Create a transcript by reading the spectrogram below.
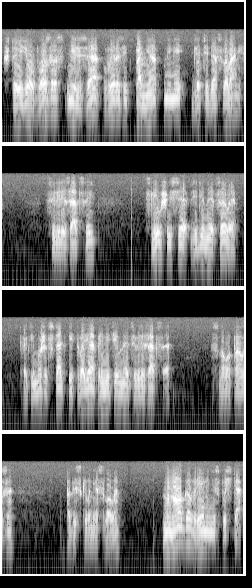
что ее возраст нельзя выразить понятными для тебя словами. Цивилизации — слившийся в единое целое, каким может стать и твоя примитивная цивилизация. Снова пауза, подыскивание слова. Много времени спустя.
